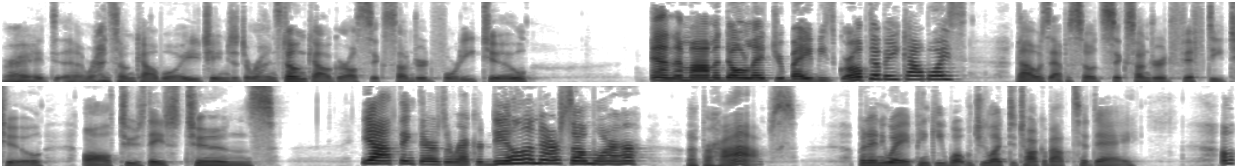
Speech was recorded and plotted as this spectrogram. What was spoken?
Right, uh, Rhinestone Cowboy. You changed it to Rhinestone Cowgirl 642. And the Mama Don't Let Your Babies Grow Up to Be Cowboys. That was episode 652. All Tuesday's tunes. Yeah, I think there's a record deal in there somewhere. Uh, perhaps. But anyway, Pinky, what would you like to talk about today? Oh,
